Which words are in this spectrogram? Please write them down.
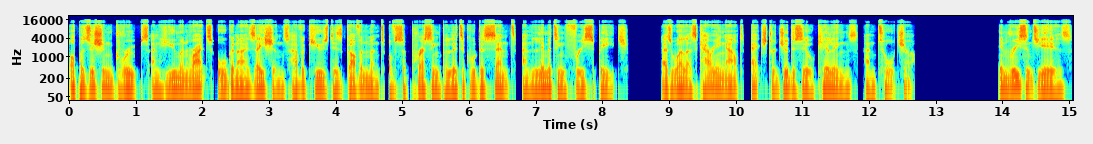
Opposition groups and human rights organizations have accused his government of suppressing political dissent and limiting free speech, as well as carrying out extrajudicial killings and torture. In recent years,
